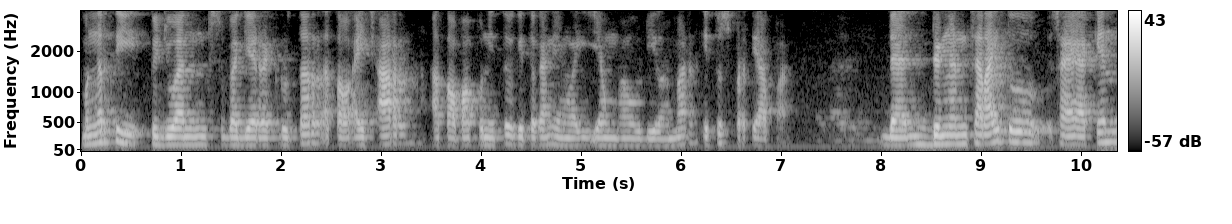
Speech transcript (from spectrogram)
mengerti tujuan sebagai recruiter atau HR atau apa pun itu gitu kan yang lagi yang mau dilamar itu seperti apa dan dengan cara itu saya yakin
